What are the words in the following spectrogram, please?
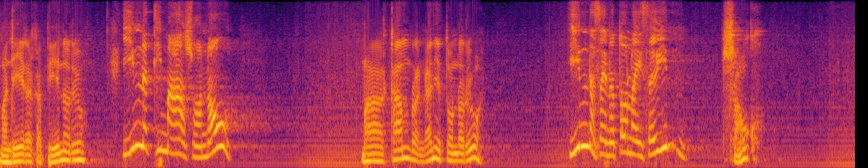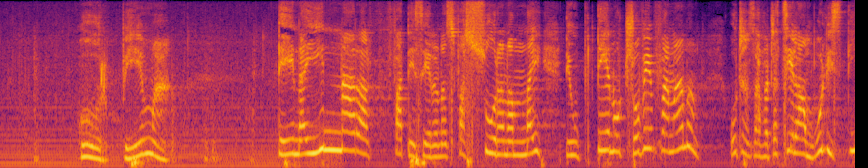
Mandreraka be nareo. Inona ty mahazo anao? Mahakamo rangah ny ataonareo a! Inona izay nataonay izay inona? Zaoko. Oh ry Bema! Tena inona ary ary fatezerana sy fahasosorana aminay dia ho potehina ohatr'izao ve ny fananana? Ohatran'ny zavatra tsy elam-bola izy ity.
